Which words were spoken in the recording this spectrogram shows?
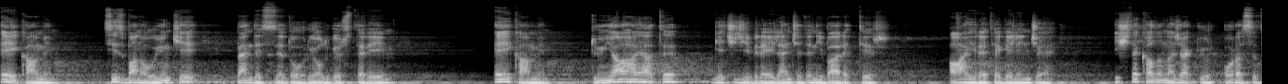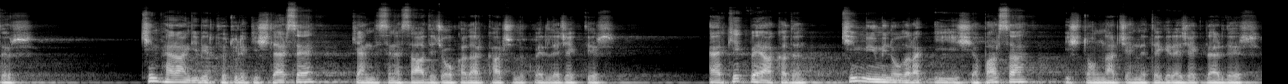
Ey kavmim, siz bana uyun ki ben de size doğru yol göstereyim. Ey kavmim, dünya hayatı geçici bir eğlenceden ibarettir. Ahirete gelince, işte kalınacak yurt orasıdır. Kim herhangi bir kötülük işlerse, kendisine sadece o kadar karşılık verilecektir. Erkek veya kadın, kim mümin olarak iyi iş yaparsa, işte onlar cennete gireceklerdir.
